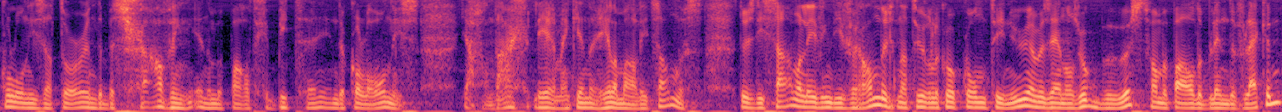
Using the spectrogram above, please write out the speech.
kolonisatoren de beschaving in een bepaald gebied, hè, in de kolonies. Ja, vandaag leren mijn kinderen helemaal iets anders. Dus die samenleving die verandert natuurlijk ook continu en we zijn ons ook bewust van bepaalde blinde vlekken.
